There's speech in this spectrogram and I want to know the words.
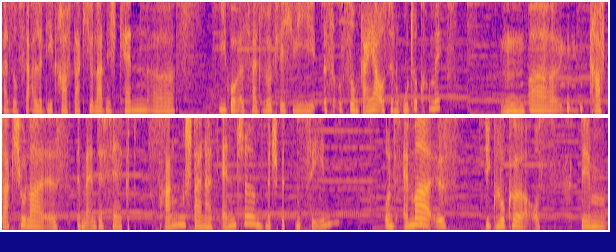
Also für alle, die Graf Dracula nicht kennen, äh, Igor ist halt wirklich wie, es ist so ein Geier aus den Rute-Comics. Mhm. Äh, Graf Dracula ist im Endeffekt Frankenstein als Ente mit spitzen Zähnen und Emma ist die Glucke aus dem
